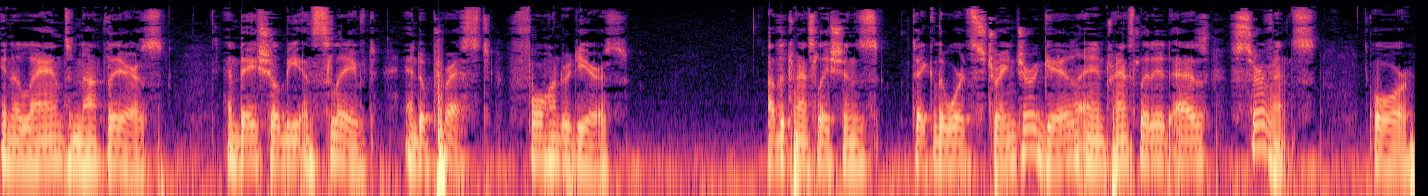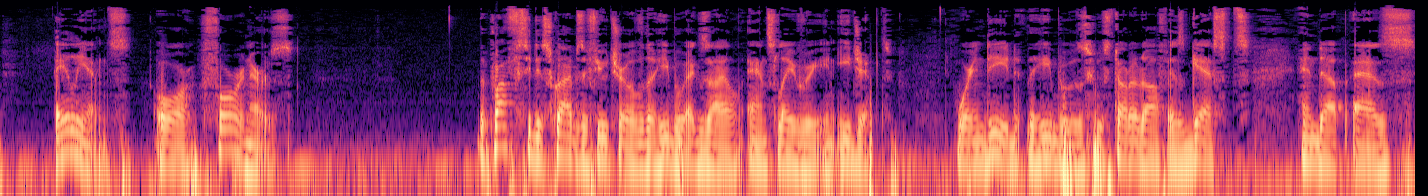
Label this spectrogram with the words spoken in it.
in a land not theirs, and they shall be enslaved and oppressed four hundred years. Other translations take the word stranger, ger, and translate it as servants, or aliens, or foreigners. The prophecy describes the future of the Hebrew exile and slavery in Egypt where indeed the Hebrews who started off as guests end up as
